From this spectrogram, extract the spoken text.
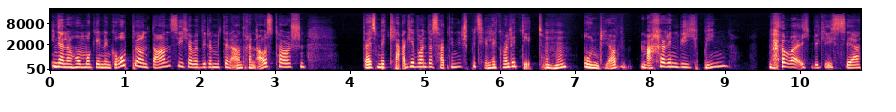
in einer homogenen Gruppe und dann sich aber wieder mit den anderen austauschen, da ist mir klar geworden, das hat eine spezielle Qualität. Mhm. Und ja, Macherin wie ich bin, da war ich wirklich sehr,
